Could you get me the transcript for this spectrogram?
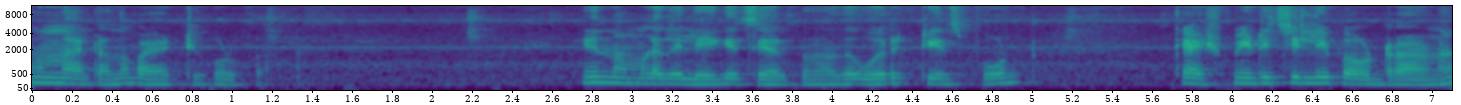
നന്നായിട്ടൊന്ന് വഴറ്റി കൊടുക്കുക. ഇനി നമ്മളിതിലേക്ക് ചേർക്കുന്നത് ഒരു ടീസ്പൂൺ കാശ്മീരി ചില്ലി പൗഡറാണ്.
